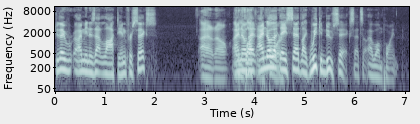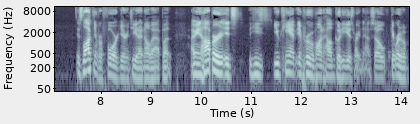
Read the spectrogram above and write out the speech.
Do they? I mean, is that locked in for six? I don't know. I, just know that. I know that they said like we can do six. That's at one point. It's locked in for four, guaranteed. I know that, but I mean Hopper, it's he's you can't improve upon how good he is right now. So get rid of him.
